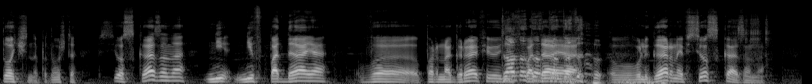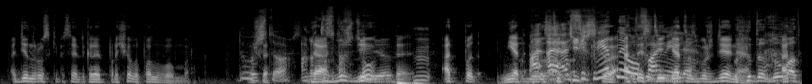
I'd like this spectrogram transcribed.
точно, потому что все сказано, не, не впадая в порнографию, не Да-да-да-да-да-да. впадая в вульгарное, все сказано. Один русский писатель, когда это прочел, упал в обморок. Да вы что? А От возбуждения. ну, да. От нет, А- а эстетического, от эсте- от возбуждения. Да, ну, от,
